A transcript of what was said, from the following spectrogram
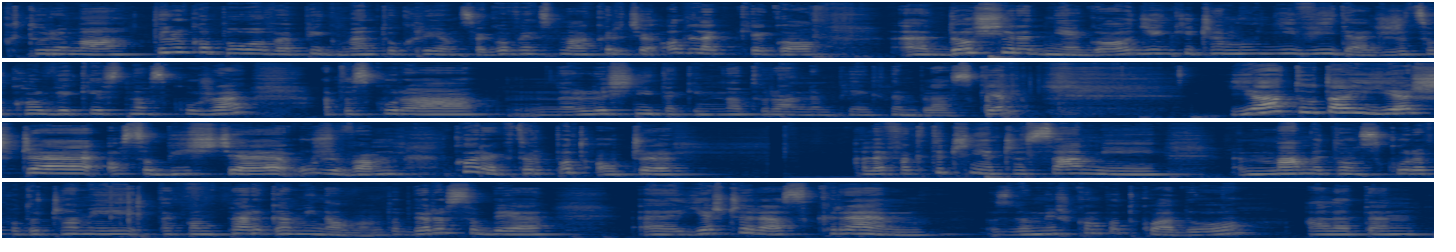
który ma tylko połowę pigmentu kryjącego, więc ma krycie od lekkiego do średniego, dzięki czemu nie widać, że cokolwiek jest na skórze, a ta skóra mm, lśni takim naturalnym, pięknym blaskiem. Ja tutaj jeszcze osobiście używam korektor pod oczy, ale faktycznie czasami mamy tą skórę pod oczami taką pergaminową. To biorę sobie e, jeszcze raz krem z domieszką podkładu, ale ten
